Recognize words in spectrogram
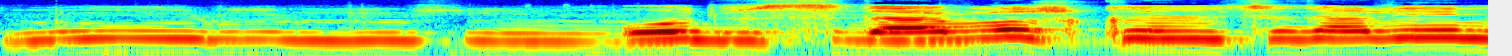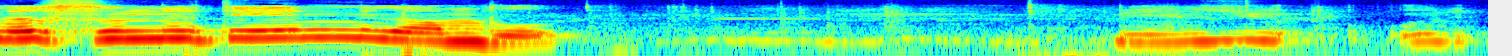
Dur dur dur. dur. O Star Wars kırıntıları nasıl değil mi lan bu? Benziyor. O-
